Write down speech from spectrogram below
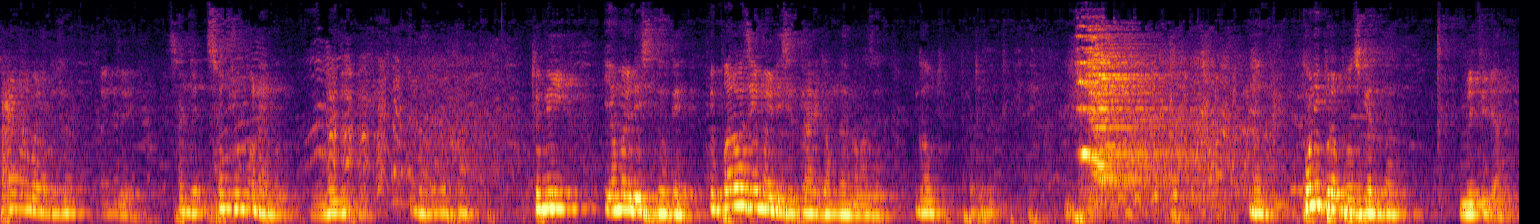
काय नाव आहे तुझं? संजय. संजय. संजू कोण आहे मग? बरं, बरं. तुम्ही एम आय डी सीत होते. मी परवाच एम आय डी सीत कार्यक्रम झाला माझा. गौतम पाटील. बरं. कोणी प्रपोज केलं मी आहे?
